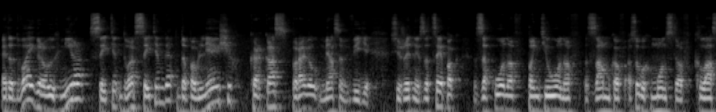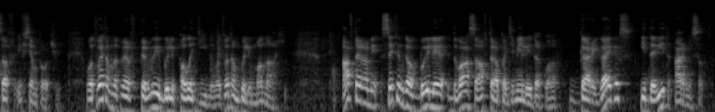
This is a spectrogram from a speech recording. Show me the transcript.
Это два игровых мира, сеттинг, два сеттинга, дополняющих каркас правил мясом в виде сюжетных зацепок, законов, пантеонов, замков, особых монстров, классов и всем прочим. Вот в этом, например, впервые были паладины, вот в этом были монахи. Авторами сеттингов были два соавтора «Подземелья и драконов» – Гарри Гайгерс и Давид Арнисон –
